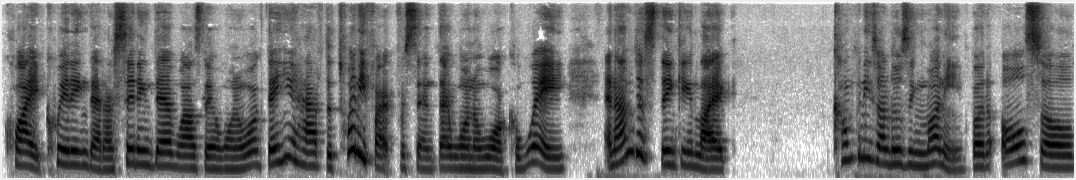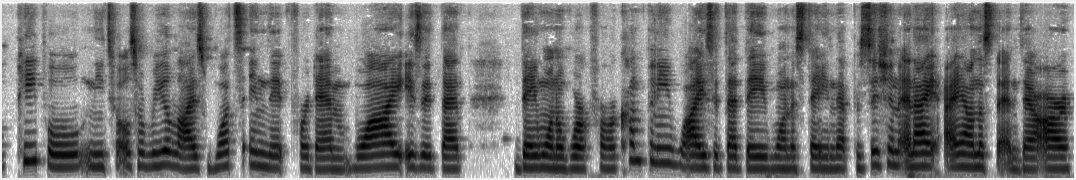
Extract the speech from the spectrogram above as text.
quiet quitting, that are sitting there whilst they want to walk. Then you have the 25% that want to walk away. And I'm just thinking like companies are losing money, but also people need to also realize what's in it for them. Why is it that they want to work for a company why is it that they want to stay in that position and i i understand there are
